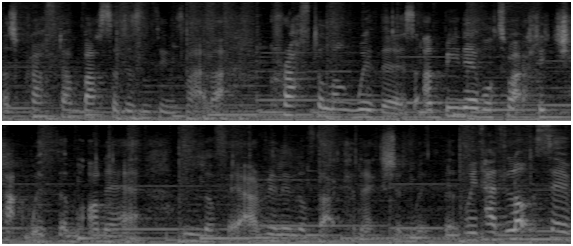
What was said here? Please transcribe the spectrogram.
as craft ambassadors and things like that craft along with us and being able to actually chat with them on air love it I really love that connection with them We've had lots of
